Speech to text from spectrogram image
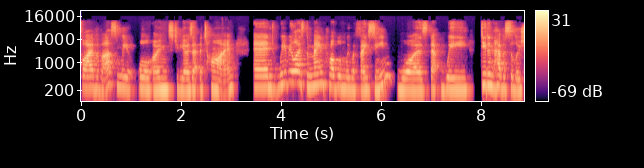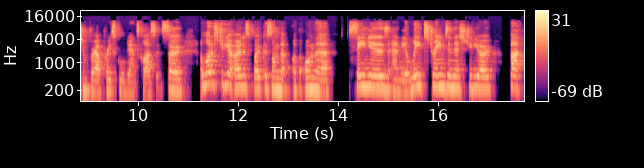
five of us, and we all owned studios at the time. And we realized the main problem we were facing was that we didn't have a solution for our preschool dance classes. So a lot of studio owners focus on the on the seniors and the elite streams in their studio, but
